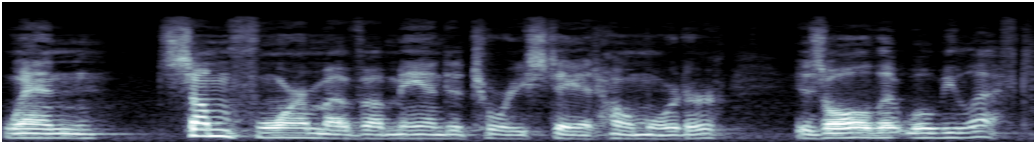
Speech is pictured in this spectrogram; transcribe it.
when some form of a mandatory stay at home order is all that will be left.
